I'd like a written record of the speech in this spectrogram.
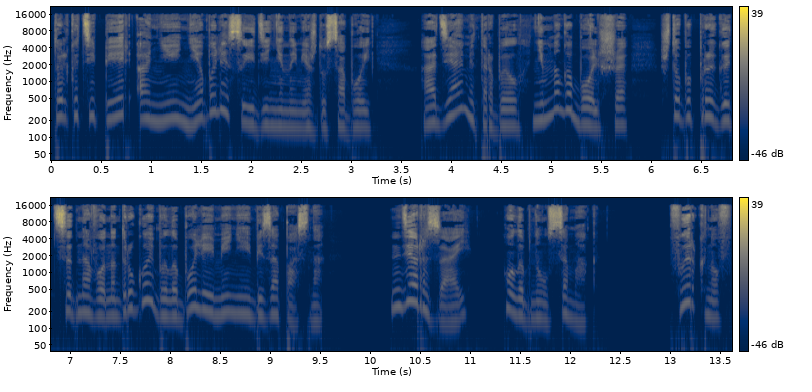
Только теперь они не были соединены между собой, а диаметр был немного больше, чтобы прыгать с одного на другой было более-менее безопасно. «Дерзай», — улыбнулся маг. Фыркнув,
